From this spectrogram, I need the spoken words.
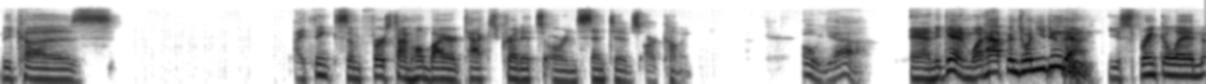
because I think some first time homebuyer tax credits or incentives are coming. Oh, yeah. And again, what happens when you do that? Hmm. You sprinkle in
